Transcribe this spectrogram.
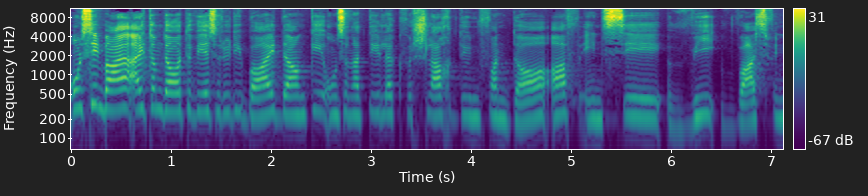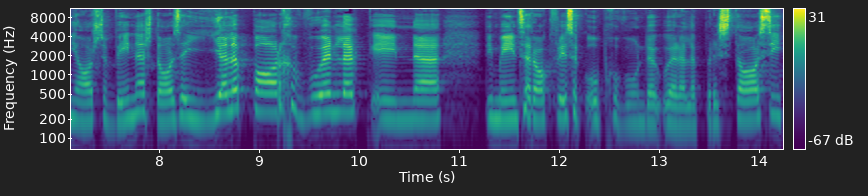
Ons sien baie uit om daar te wees Rudy baie dankie. Ons gaan natuurlik verslag doen van daar af en sê wie was vanjaar se wenners. Daar's 'n hele paar gewoonlik en uh die mense raak vreeslik opgewonde oor hulle prestasie.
